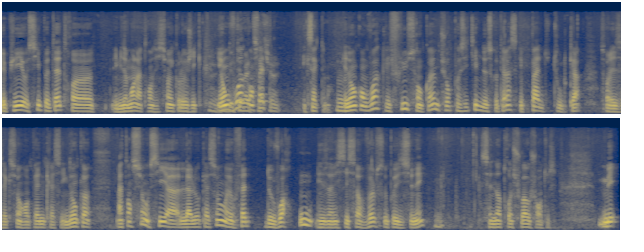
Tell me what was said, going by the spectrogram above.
et puis aussi peut-être, euh, évidemment, la transition écologique. et on voit qu'en fait, Exactement. Mm. Et donc on voit que les flux sont quand même toujours positifs de ce côté-là, ce qui n'est pas du tout le cas sur les actions européennes classiques. Donc euh, attention aussi à l'allocation et au fait de voir où les investisseurs veulent se positionner. Mm. C'est notre choix aujourd'hui. Mais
